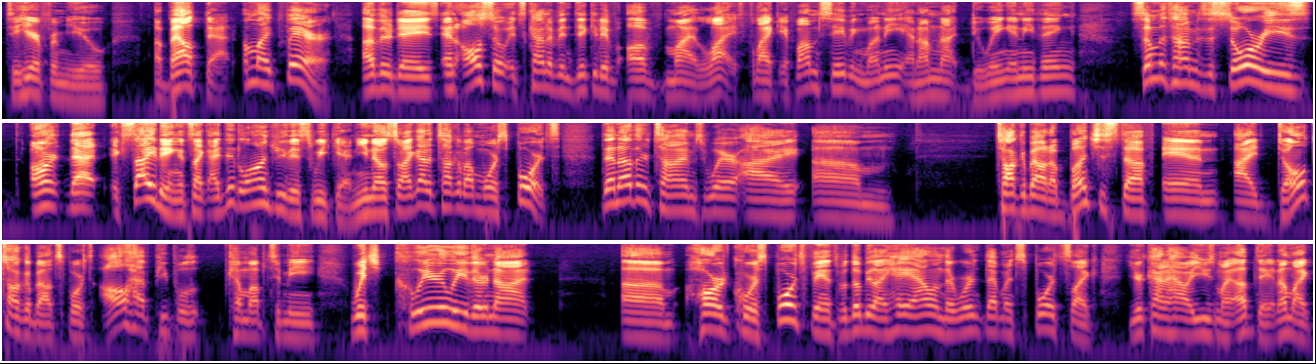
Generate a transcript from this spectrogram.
to hear from you about that. I'm like, fair. Other days, and also it's kind of indicative of my life. Like, if I'm saving money and I'm not doing anything, sometimes the stories aren't that exciting. It's like I did laundry this weekend, you know, so I got to talk about more sports. Then other times where I, um, talk about a bunch of stuff and I don't talk about sports, I'll have people come up to me, which clearly they're not um, hardcore sports fans, but they'll be like, "Hey, Allen, there weren't that much sports. Like, you're kind of how I use my update." And I'm like,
